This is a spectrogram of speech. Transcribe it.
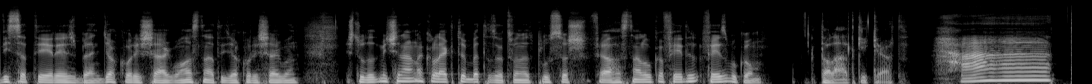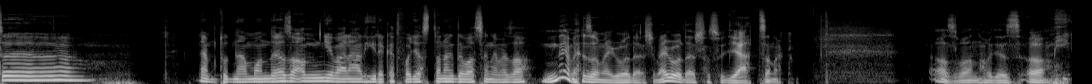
visszatérésben, gyakoriságban, használati gyakoriságban. És tudod, mit csinálnak a legtöbbet az 55 pluszos felhasználók a Facebookon? Talált kikelt. Hát... Nem tudnám mondani, az a, nyilván álhíreket fogyasztanak, de valószínűleg nem ez a... Nem ez a megoldás. A megoldás az, hogy játszanak. Az van, hogy ez a... Még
